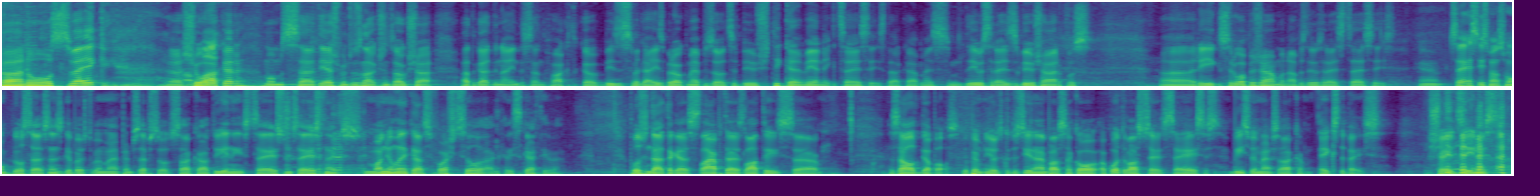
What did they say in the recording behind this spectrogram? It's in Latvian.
Uh, nu, sveiki! Šovakar mums tieši pirms uznākšanas augšā atgādināja interesantu faktu, ka biznesa vaļā izbraukuma epizodes ir bijušas tikai un vienīgi cēsīs. Mēs esam divas reizes bijuši ārpus uh, Rīgas robežām un abas divas reizes cēsīs. Cēlis īstenībā smuka pilsēta. Es gribēju, tu vienmēr pirms epizodes sakāt, tu ienīsti cēlis un cēsnieks. Man liekas, forši cilvēki. Viss kārtībā. Plus tā kā slēptais Latvijas uh, zelta gabals. Jo, pirms, jo, kad jūs ienākat pasakāt, ko, ar ko tu asociējies cēsis, visi vienmēr saka, ekstebējs. Šeit dzīves.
